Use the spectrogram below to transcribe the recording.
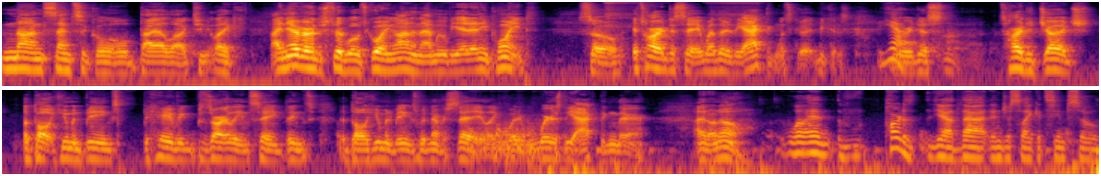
nonsensical dialogue to me. Like I never understood what was going on in that movie at any point. So it's hard to say whether the acting was good because Yeah. you were just it's hard to judge adult human beings behaving bizarrely and saying things adult human beings would never say. Like, where, where's the acting there? I don't know. Well, and part of yeah that, and just like it seems so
